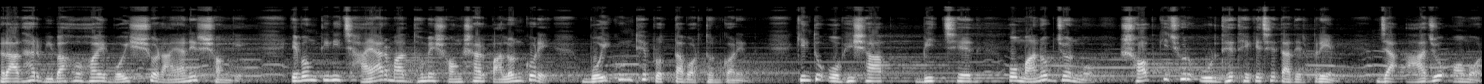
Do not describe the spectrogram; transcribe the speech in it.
রাধার বিবাহ হয় বৈশ্য রায়ানের সঙ্গে এবং তিনি ছায়ার মাধ্যমে সংসার পালন করে বৈকুণ্ঠে প্রত্যাবর্তন করেন। কিন্তু অভিশাপ, বিচ্ছেদ ও মানবজন্ম সব কিছুর ঊর্ধ্বে থেকেছে তাদের প্রেম, যা আজও অমর।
